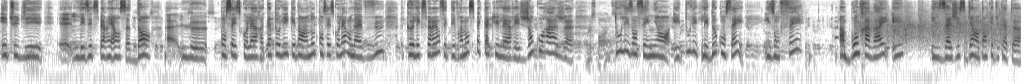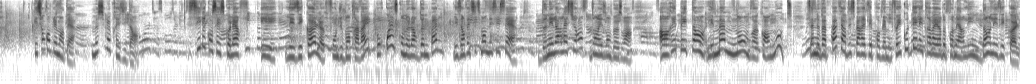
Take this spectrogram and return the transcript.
étudié euh, les expériences dans euh, le conseil scolaire catholique et dans un autre conseil scolaire. On a vu que l'expérience était vraiment spectaculaire et j'encourage tous les enseignants et tous les, les deux conseils. Ils ont fait un bon travail et ils agissent bien en tant qu'éducateurs. Question complémentaire. Monsieur le Président, si les conseils scolaires et les écoles font du bon travail, pourquoi est-ce qu'on ne leur donne pas les investissements nécessaires? Donnez-leur l'assurance dont ils ont besoin. En répétant les mêmes nombres qu'en août, ça ne va pas faire disparaître les problèmes. Il faut écouter les travailleurs de première ligne dans les écoles.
